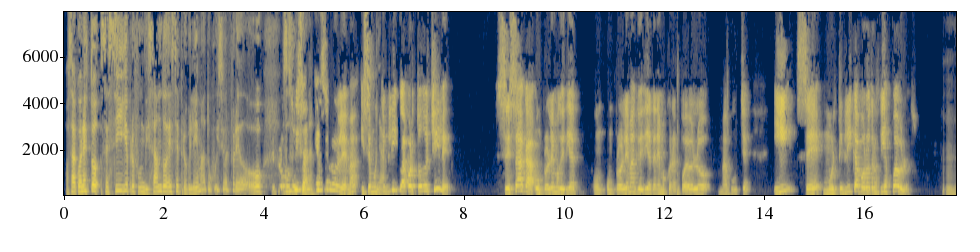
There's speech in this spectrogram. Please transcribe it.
O sea, ¿con esto se sigue profundizando ese problema, a tu juicio, Alfredo? ¿O se profundiza ese problema y se multiplica por todo Chile. Se saca un problema que hoy día un, problema que hoy día tenemos con el pueblo mapuche y se multiplica por otros 10 pueblos. Mm.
